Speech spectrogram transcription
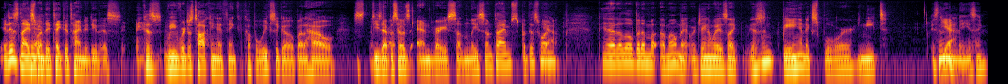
It is nice Yeah. when they take the time to do this because we were just talking, I think, a couple weeks ago about how s- these episodes end very suddenly sometimes. But this one, Yeah. they had a little bit of a moment where Janeway is like, "Isn't being an explorer neat? isn't Yeah. it amazing?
